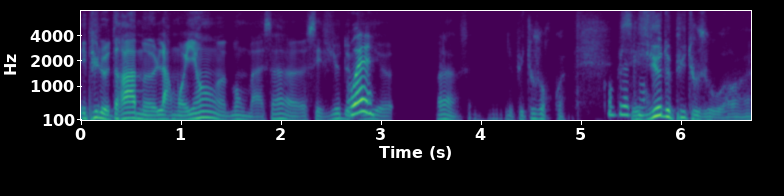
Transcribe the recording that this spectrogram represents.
et puis le drame larmoyant, bon, bah, ça, c'est vieux depuis, Ouais. Voilà, depuis toujours, quoi. C'est vieux depuis toujours. hein.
